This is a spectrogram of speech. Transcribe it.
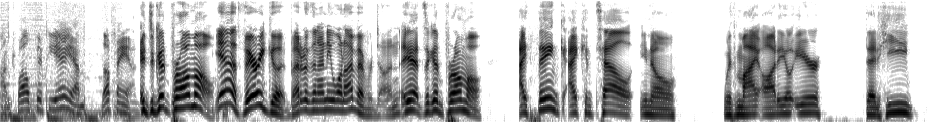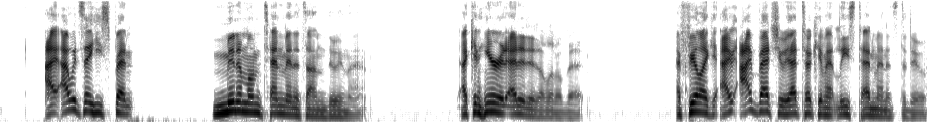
on 1250 AM, The Fan. It's a good promo. Yeah, it's very good. Better than anyone I've ever done. Yeah, it's a good promo. I think I can tell, you know, with my audio ear, that he, I, I would say he spent minimum 10 minutes on doing that. I can hear it edited a little bit. I feel like I, I bet you that took him at least 10 minutes to do.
